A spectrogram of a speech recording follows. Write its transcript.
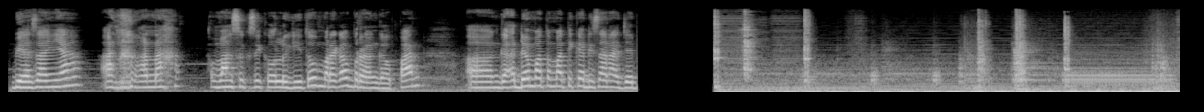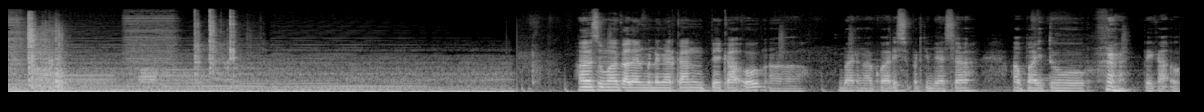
Biasanya anak-anak masuk psikologi itu mereka beranggapan eh, nggak ada matematika di sana. Jadi Halo semua kalian mendengarkan PKO eh, bareng aku Aris seperti biasa. Apa itu PKO?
